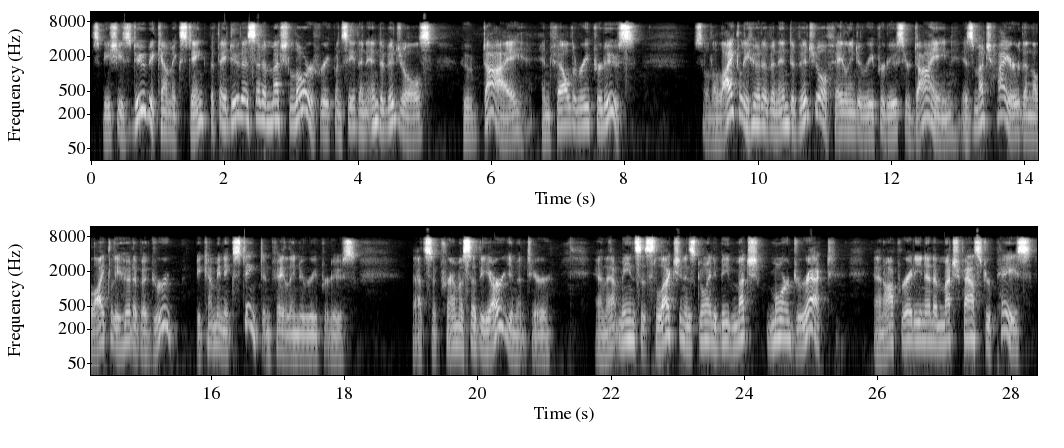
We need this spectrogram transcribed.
Species do become extinct, but they do this at a much lower frequency than individuals who die and fail to reproduce. So the likelihood of an individual failing to reproduce or dying is much higher than the likelihood of a group becoming extinct and failing to reproduce. That's the premise of the argument here. And that means that selection is going to be much more direct and operating at a much faster pace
